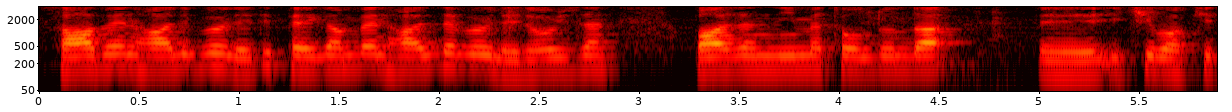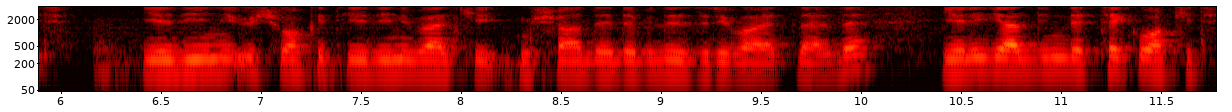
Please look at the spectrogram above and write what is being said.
Sahabenin hali böyleydi. Peygamberin hali de böyleydi. O yüzden bazen nimet olduğunda e, iki vakit yediğini, üç vakit yediğini belki müşahede edebiliriz rivayetlerde. Yeri geldiğinde tek vakit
